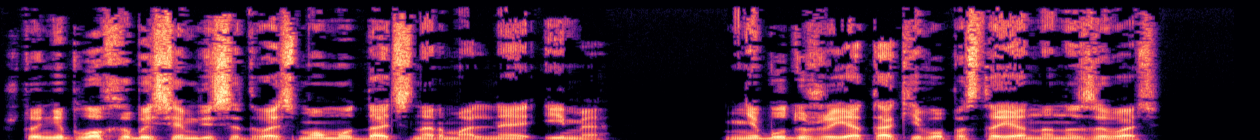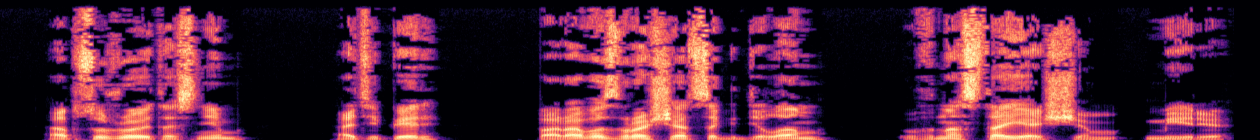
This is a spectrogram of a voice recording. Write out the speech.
что неплохо бы 78-му дать нормальное имя. Не буду же я так его постоянно называть. Обсужу это с ним, а теперь пора возвращаться к делам в настоящем мире.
